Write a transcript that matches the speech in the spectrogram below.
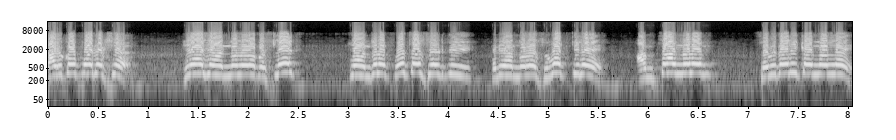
तालुका उपाध्यक्ष हे आज या आंदोलनाला बसलेत. हे आंदोलन पुढे चालण्यासाठी त्यांनी आंदोलनाला सुरुवात केली आहे. आमचं आंदोलन संविधानिक आंदोलन आहे.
